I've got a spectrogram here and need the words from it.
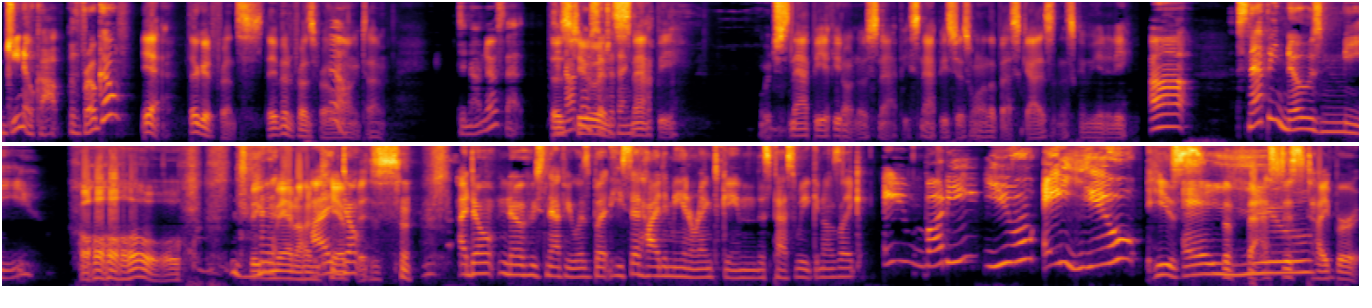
Gino Cop with Vroco? Yeah, they're good friends. They've been friends for a long time. Did not know that. Those two and. Snappy. Which Snappy, if you don't know Snappy, Snappy's just one of the best guys in this community. Uh, Snappy knows me. Oh, big man on I don't- campus. I don't know who Snappy was, but he said hi to me in a ranked game this past week, and I was like, "Hey, buddy, you, hey, you." He's Hey, the fastest typer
